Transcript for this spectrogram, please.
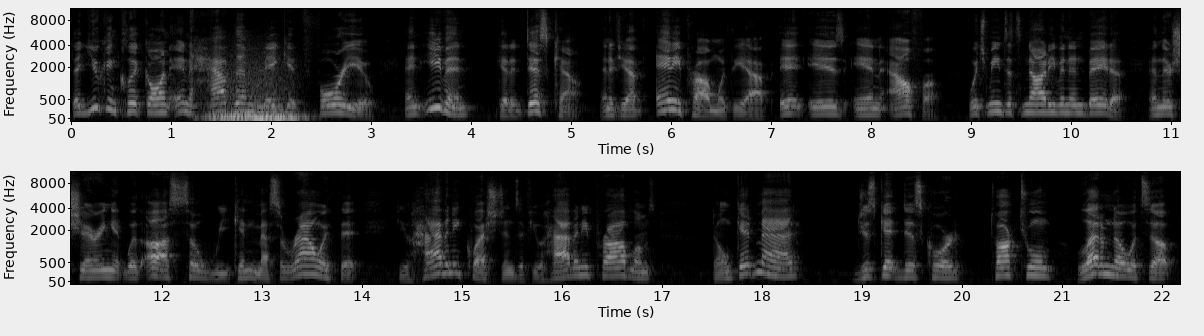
that you can click on and have them make it for you and even get a discount. And if you have any problem with the app, it is in alpha, which means it's not even in beta and they're sharing it with us so we can mess around with it. If you have any questions, if you have any problems, don't get mad. Just get Discord, talk to them, let them know what's up.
